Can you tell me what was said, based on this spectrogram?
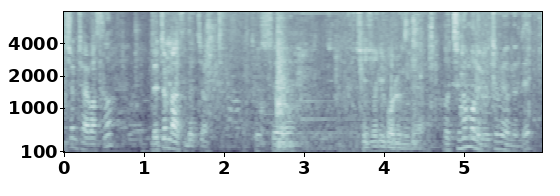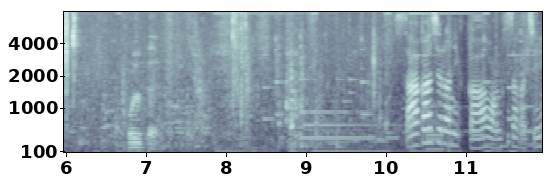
시험 잘 봤어? 몇 점 맞았어 몇 점? 글쎄, 제자리 걸음이네. 너 지난번에 몇 점이었는데? 올빼. 싸가지라니까 왕싸가지.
